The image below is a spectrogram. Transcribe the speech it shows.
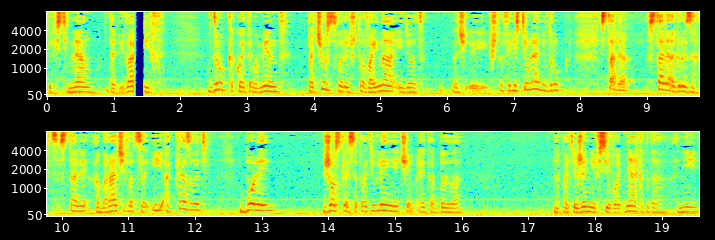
филистимлян, добивать их, вдруг в какой-то момент почувствовали, что война идет, что филистимляне вдруг стали, стали огрызаться, стали оборачиваться и оказывать более жесткое сопротивление, чем это было на протяжении всего дня, когда они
